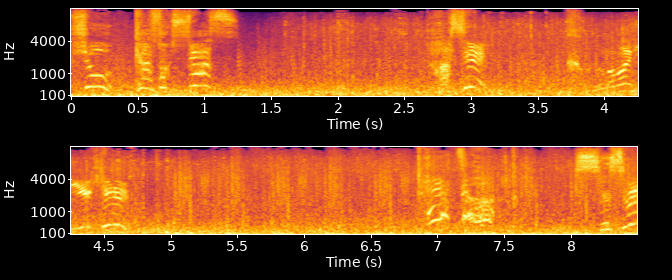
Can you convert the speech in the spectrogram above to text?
目標加速します！走れ！このまま逃げ切る！兵長進め！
